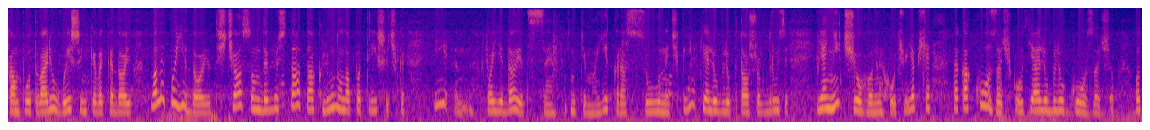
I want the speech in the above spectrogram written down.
компот варю, вишеньки викидаю, вони поїдають. З часом дивлюсь, та, та клюнула потрішечки. І е, поїдають все. Ті мої красунечки, як я люблю пташок, друзі. Я нічого не хочу. Я б ще така козочка, от я люблю козочок. От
